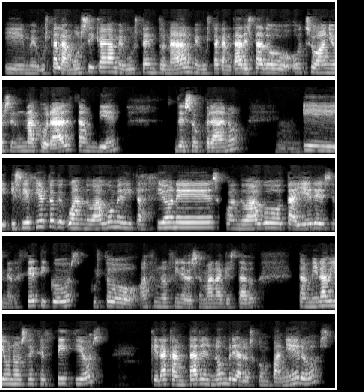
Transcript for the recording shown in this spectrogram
y me gusta la música, me gusta entonar, me gusta cantar. He estado ocho años en una coral también de soprano. Mm. Y, y, sí es cierto que cuando hago meditaciones, cuando hago talleres energéticos, justo hace unos fines de semana que he estado, también había unos ejercicios que era cantar el nombre a los compañeros,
